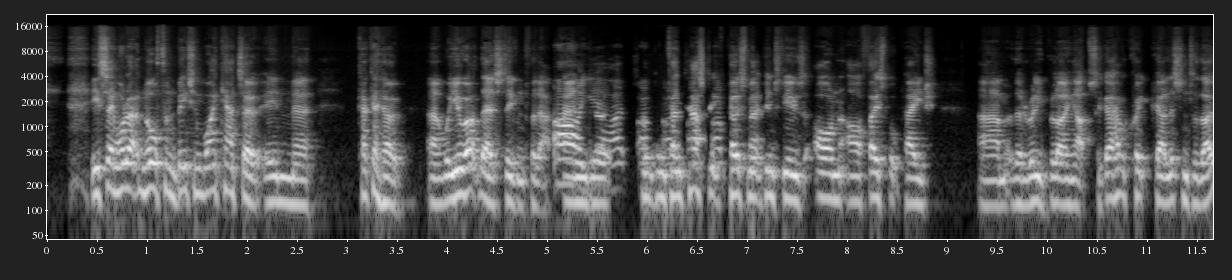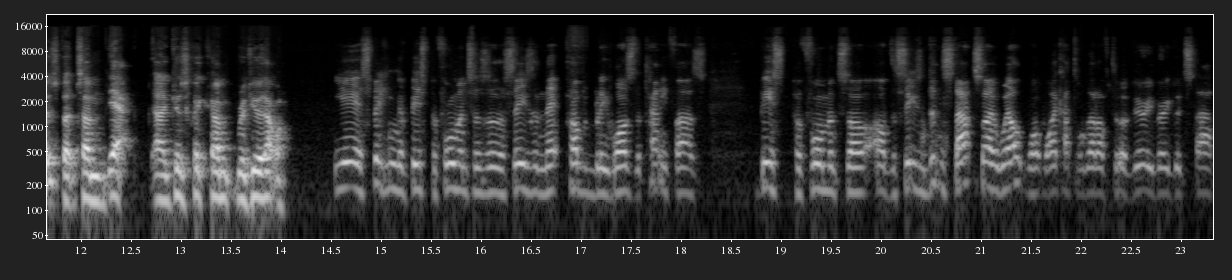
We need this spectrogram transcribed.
he's saying, what about Northland beating Waikato in uh, Kaikohe? Uh, were you up there, Stephen, for that? Oh, and, yeah. Uh, I, I, some fantastic post match interviews on our Facebook page um, that are really blowing up. So go have a quick uh, listen to those. But um, yeah, uh, give us a quick um, review of that one. Yeah, speaking of best performances of the season, that probably was the Taniwha's best performance of, of, the season. Didn't start so well. Waikato got off to a very, very good start,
